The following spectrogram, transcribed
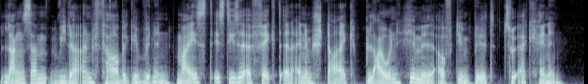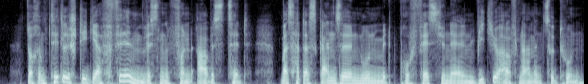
langsam wieder an Farbe gewinnen. Meist ist dieser Effekt an einem stark blauen Himmel auf dem Bild zu erkennen. Doch im Titel steht ja Filmwissen von A bis Z. Was hat das Ganze nun mit professionellen Videoaufnahmen zu tun?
